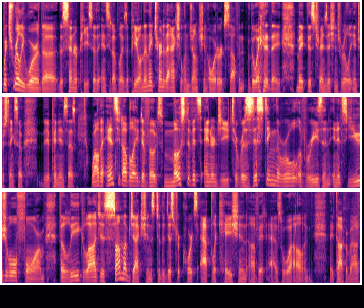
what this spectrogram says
which really were the, the centerpiece of the NCAA's appeal. And then they turn to the actual injunction order itself. And the way that they make this transition is really interesting. So the opinion says while the NCAA devotes most of its energy to resisting the rule of reason in its usual form, the league lodges some objections to the district court's application of it as well. And they talk about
